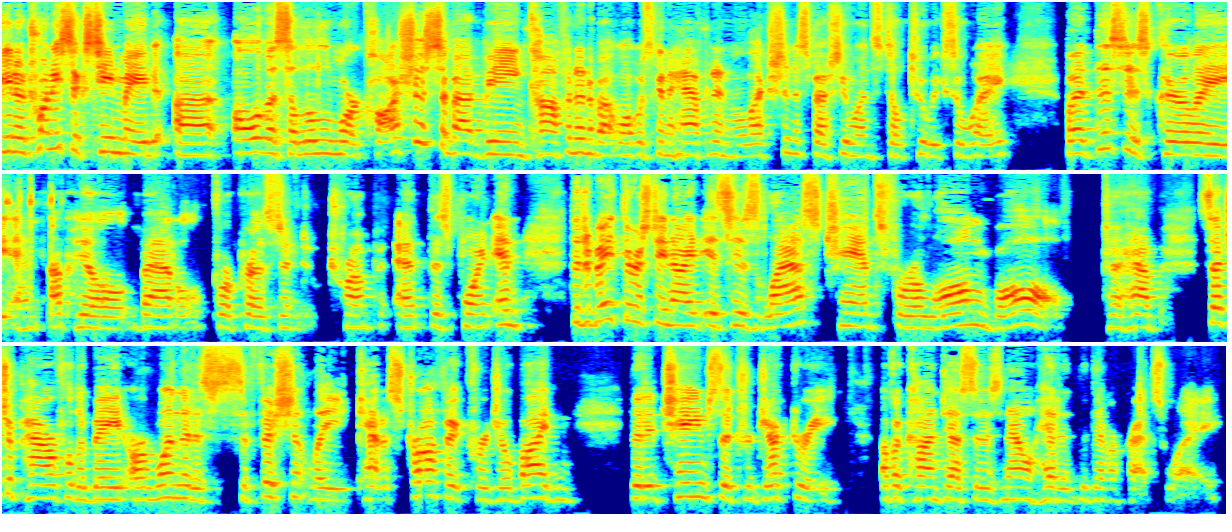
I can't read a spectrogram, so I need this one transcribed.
you know, 2016 made uh, all of us a little more cautious about being confident about what was going to happen in an election, especially when still two weeks away. But this is clearly an uphill battle for President Trump at this point. And the debate Thursday night is his last chance for a long ball to have such a powerful debate or one that is sufficiently catastrophic for Joe Biden that it changed the trajectory of a contest that is now headed the Democrats' way.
